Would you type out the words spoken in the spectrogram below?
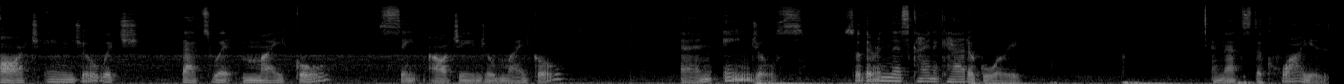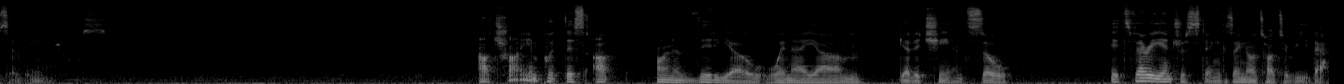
archangel, which that's what Michael, Saint Archangel Michael, and angels. So they're in this kind of category. And that's the choirs of angels. I'll try and put this up on a video when I um, get a chance. So it's very interesting because I know it's hard to read that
